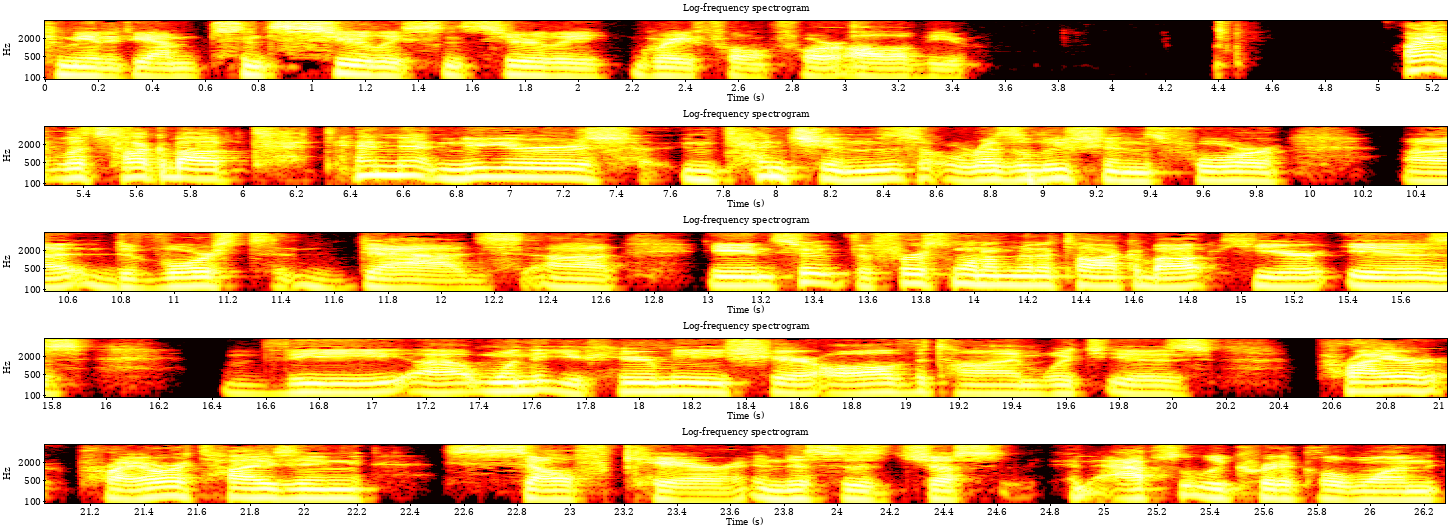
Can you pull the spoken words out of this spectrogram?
community i'm sincerely sincerely grateful for all of you all right, let's talk about 10 New Year's intentions or resolutions for uh, divorced dads. Uh, and so the first one I'm going to talk about here is the uh, one that you hear me share all the time, which is prior prioritizing self care, and this is just an absolutely critical one.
